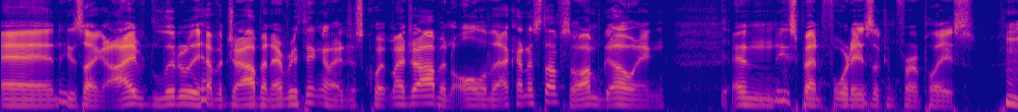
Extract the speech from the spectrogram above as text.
And he's like, I literally have a job and everything, and I just quit my job and all of that kind of stuff, so I'm going. And he spent four days looking for a place. Hmm.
